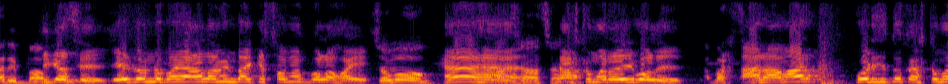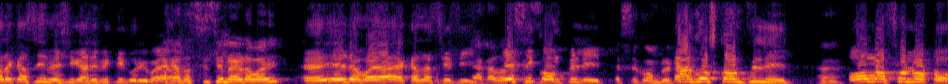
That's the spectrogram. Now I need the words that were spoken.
আরে বাপ ঠিক আছে? এই জন্য ভাইয়া আলামিন ভাইকে চমক বলা হয়। চমক? হ্যাঁ হ্যাঁ আচ্ছা, আচ্ছা। বলে। আর আমার পরিচিত কাস্টমারের কাছেই বেশি গাড়ি বিক্রি করি সিসি না এটা ভাই? ভাইয়া এক হাজার CC AC complete AC complete কাগজ কমপ্লিট। All auto.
